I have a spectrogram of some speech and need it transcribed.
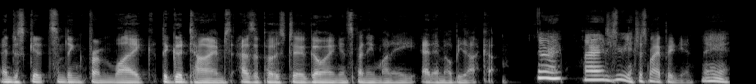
and just get something from like the good times as opposed to going and spending money at MLB.com. All right, all right, you. Just my opinion. Yeah.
